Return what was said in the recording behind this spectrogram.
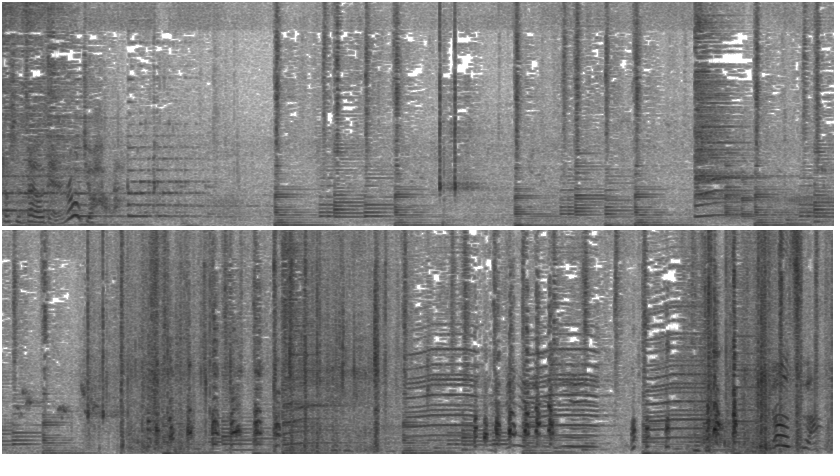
要是再有点肉就好了。肉吃啊。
